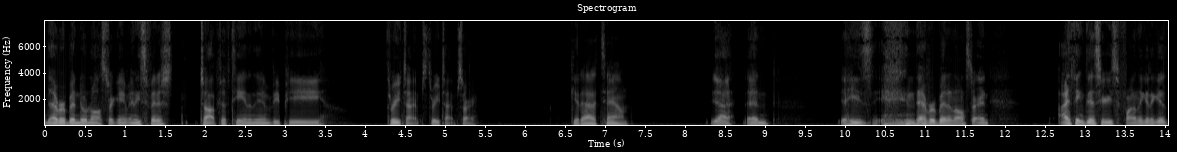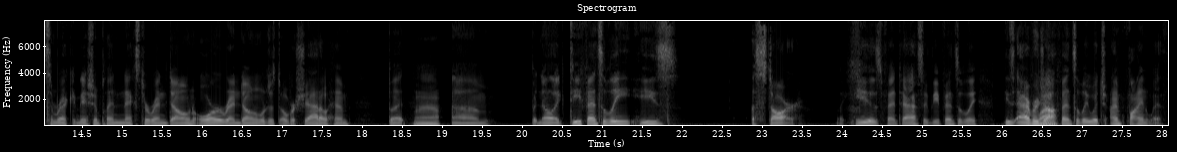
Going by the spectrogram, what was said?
Never been to an All Star game, and he's finished top 15 in the MVP three times. Three times. Sorry. Get out of town. Yeah, and he's, he's never been an All Star, and I think this year he's finally going to get some recognition playing next to Rendon, or Rendon will just overshadow him. But Wow. um, but no, like defensively, he's a star. Like he is fantastic defensively. He's average Wow. offensively, which I'm fine with.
